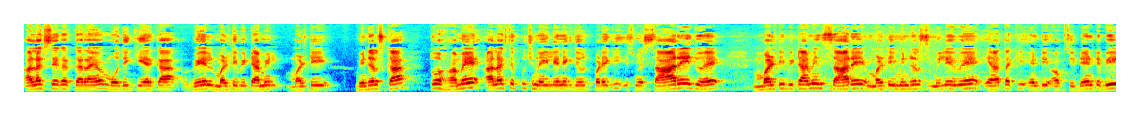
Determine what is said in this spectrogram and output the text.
अलग से अगर कर रहे हैं मोदी केयर का, वेल मल्टी विटामिन मल्टी मिनरल्स का तो हमें अलग से कुछ नहीं लेने की ज़रूरत पड़ेगी। इसमें सारे जो है मल्टीविटामिन सारे मल्टी मिनरल्स मिले हुए हैं। यहाँ तक कि एंटीऑक्सीडेंट भी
